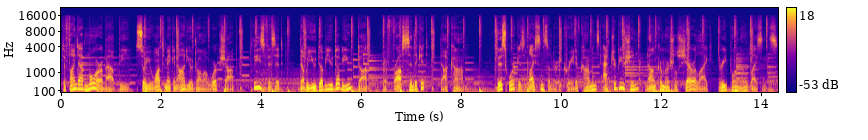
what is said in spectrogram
To find out more about the So You Want to Make an Audio Drama workshop, please visit www.thefrostsyndicate.com. This work is licensed under a Creative Commons Attribution, Non Commercial Share Alike 3.0 license.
